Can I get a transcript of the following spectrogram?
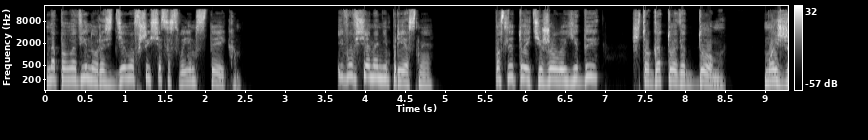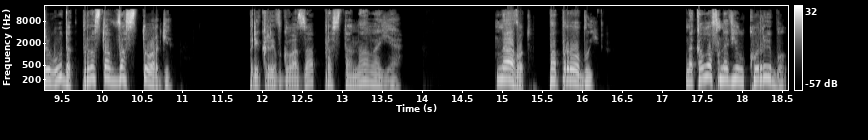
наполовину разделавшийся со своим стейком. И вовсе она не пресная. После той тяжелой еды, что готовят дома, мой желудок просто в восторге. Прикрыв глаза, простонала я. «На вот, попробуй!» Наколов на вилку рыбу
